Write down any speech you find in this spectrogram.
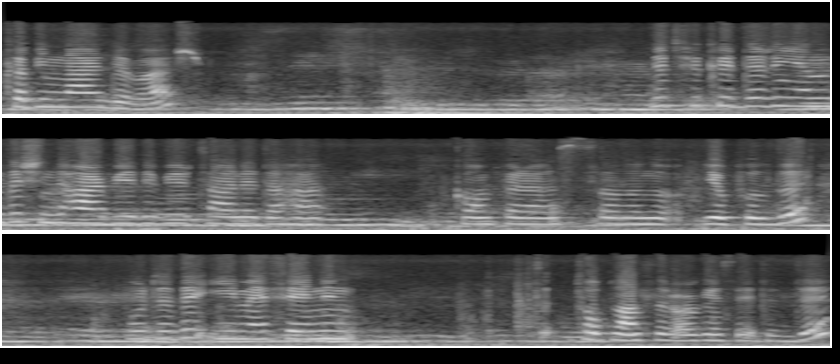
kabinler de var. Lütfi Kırdar'ın yanında şimdi Harbiye'de bir tane daha konferans salonu yapıldı. Burada da IMF'nin toplantıları organize edildi.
